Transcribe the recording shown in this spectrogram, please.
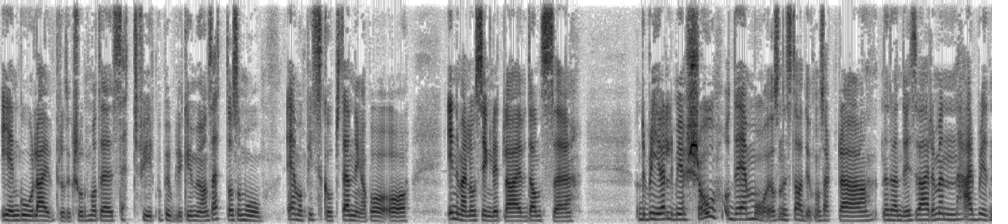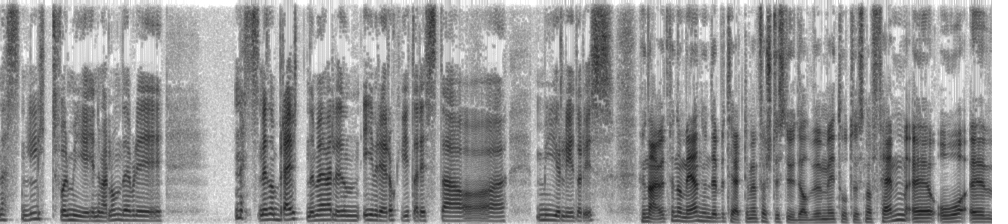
i en god liveproduksjon på en måte setter fyr på publikum uansett, og som hun er med å piske opp stemninga på og innimellom synge litt live, danse. Det blir veldig mye show, og det må jo sånne stadionkonserter nødvendigvis være, men her blir det nesten litt for mye innimellom. Det blir nesten litt sånn brautende med veldig sånn ivrige rockegitarister og mye lyd og lys. Hun er jo et fenomen. Hun debuterte med første studioalbum i 2005. Eh, og eh,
